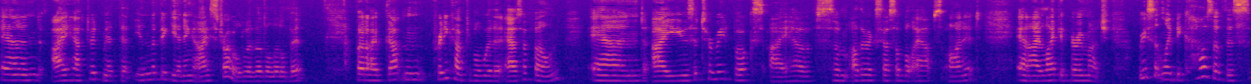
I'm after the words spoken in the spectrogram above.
and I have to admit that in the beginning I struggled with it a little bit. But I've gotten pretty comfortable with it as a phone, and I use it to read books. I have some other accessible apps on it, and I like it very much. Recently, because of this,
